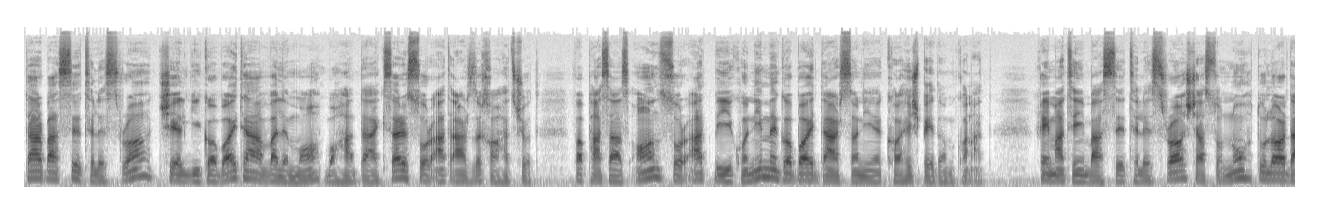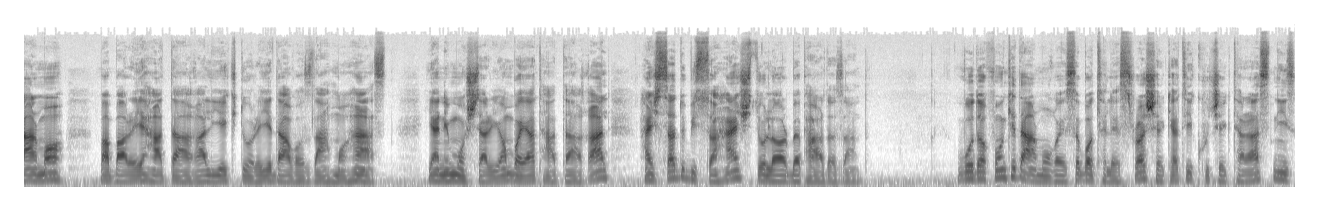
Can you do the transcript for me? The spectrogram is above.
در بسته تلسترا 40 گیگابایت اول ماه با حد اکثر سرعت عرضه خواهد شد و پس از آن سرعت به 1.5 مگابایت در ثانیه کاهش پیدا می کند. قیمت این بسته تلسترا 69 دلار در ماه و برای حداقل یک دوره 12 ماه است. یعنی مشتریان باید حداقل 828 دلار بپردازند. ودافون که در مقایسه با تلسترا شرکتی کوچکتر است نیز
